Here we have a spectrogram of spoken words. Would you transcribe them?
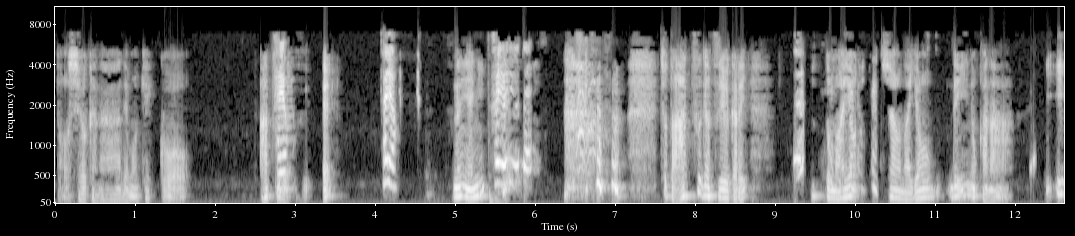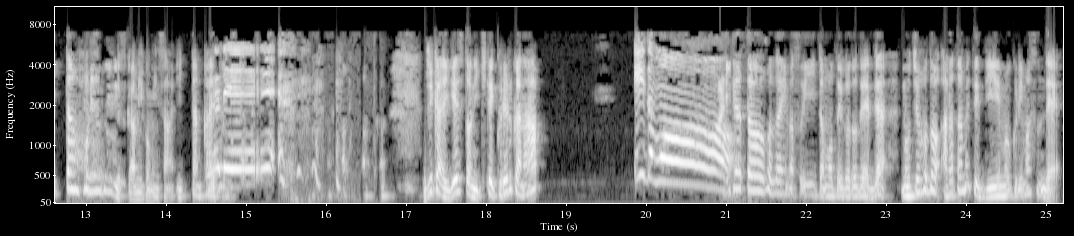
どうしようかな。でも結構、圧がはよ強い。え？はよ。何何？はい、言うて。ちょっと圧が強いから、ちょっと迷っちゃうな。呼んでいいのかな？い一旦保留でいいですか？みこみんさん。一旦帰って。次回ゲストに来てくれるかな？いいともーありがとうございます。いいともということで、じゃあ、後ほど改めて DM 送りますんで、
